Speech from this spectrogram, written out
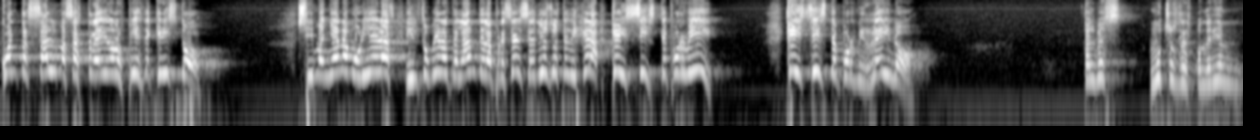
¿Cuántas almas has traído a los pies de Cristo? Si mañana murieras y estuvieras delante de la presencia de Dios, Dios te dijera, ¿qué hiciste por mí? ¿Qué hiciste por mi reino? Tal vez Muchos responderían,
